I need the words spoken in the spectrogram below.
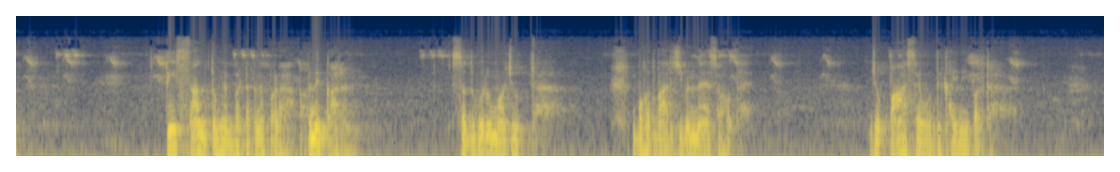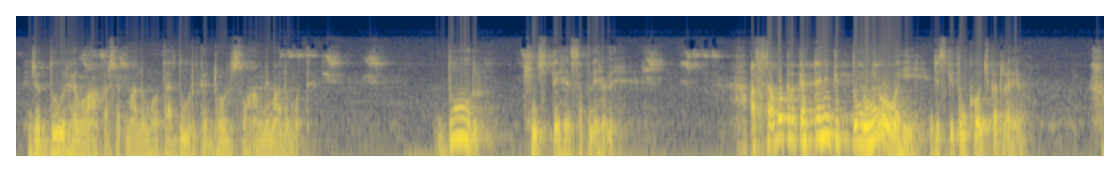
तीस साल तुम्हें भटकना पड़ा अपने कारण। सदगुरु मौजूद था। बहुत बार जीवन में ऐसा होता है, जो पास है वो दिखाई नहीं पड़ता। जो दूर है वो आकर्षक मालूम होता है, दूर के ढोल सुहावने मालूम होते दूर खींचते हैं सपने हमें। अष्टावक्र कहते हैं कि तुम ही हो वही जिसकी तुम खोज कर रहे हो।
